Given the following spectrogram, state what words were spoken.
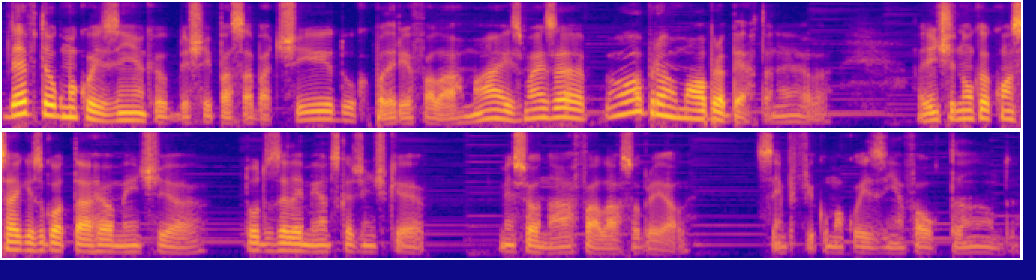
deve ter alguma coisinha que eu deixei passar batido, que eu poderia falar mais, mas a obra é uma obra aberta, né? Ela, a gente nunca consegue esgotar realmente a, todos os elementos que a gente quer mencionar, falar sobre ela. Sempre fica uma coisinha faltando.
